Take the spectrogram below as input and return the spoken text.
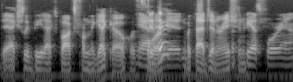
they actually beat Xbox from the get go with Yeah, four, they did. with that With the generation. PS4, yeah.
